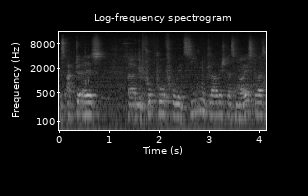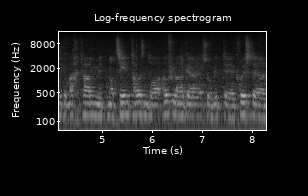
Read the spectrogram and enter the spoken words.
ist aktuell äh, mit Pur Fruit 7, glaube ich, das Neueste, was sie gemacht haben, mit einer 10.000er Auflage, so mit der größte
